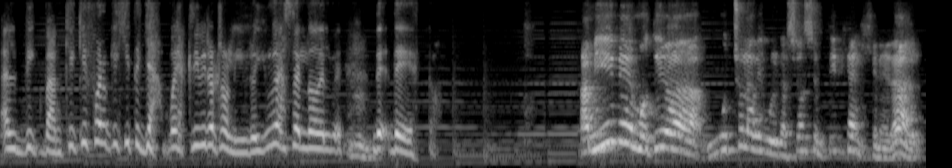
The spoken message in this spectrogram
al, Big Bang? ¿Qué, ¿Qué, fue lo que dijiste? Ya, voy a escribir otro libro y voy a hacerlo mm. de, de, esto. A mí me motiva mucho la divulgación científica en general.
